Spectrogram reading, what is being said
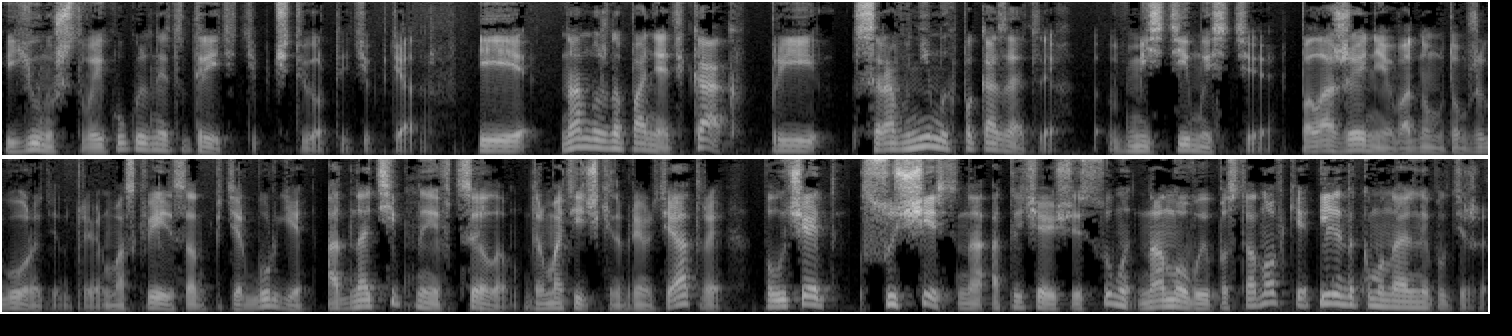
юношество и кукольный – это третий тип, четвертый тип театров. И нам нужно понять, как при сравнимых показателях вместимости положения в одном и том же городе, например, Москве или Санкт-Петербурге, однотипные в целом драматические, например, театры получают существенно отличающиеся суммы на новые постановки или на коммунальные платежи.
